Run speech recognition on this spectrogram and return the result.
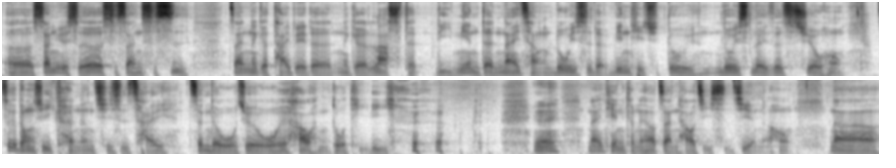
呃，三月十二、十三、十四，在那个台北的那个 Last 里面的那一场路易斯的 Vintage Louis Leather Show 哈，这个东西可能其实才真的，我觉得我会耗很多体力，因为那一天可能要展好几十件，然后那。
